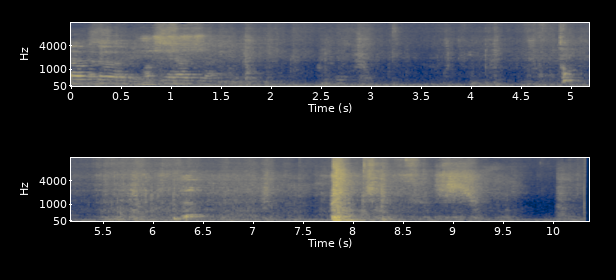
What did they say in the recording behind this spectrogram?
No, so,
